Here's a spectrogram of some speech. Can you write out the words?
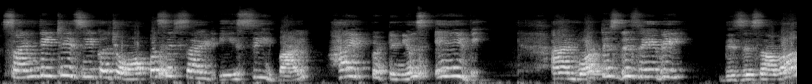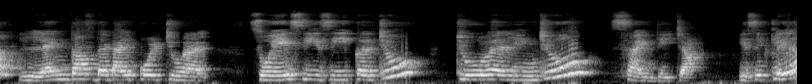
Sine theta is equal to opposite side AC by hypotenuse AB. And what is this AB? This is our length of the dipole 12. So AC is equal to 12 into sine theta. Is it clear?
